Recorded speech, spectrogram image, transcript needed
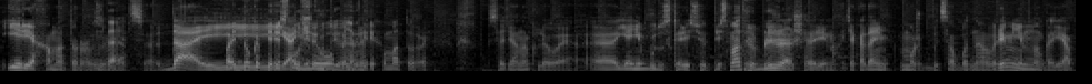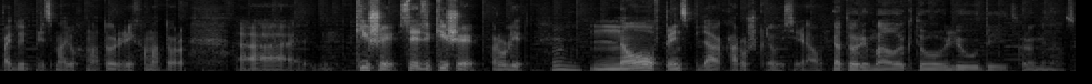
И Рехамотор, разумеется. Да, и Пойду-ка переслушаю буду, опенинг наверное, Рихаматоры. Кстати, оно клевое. Э, Я не буду, скорее всего, пересматривать в ближайшее время, хотя когда-нибудь, может быть, свободного времени много, я пойду и пересмотрю Хаматору и Рейхаматору. А, Киши, Сезю Киши рулит. Но, в принципе, да, хороший клевый сериал. Который мало кто любит, кроме нас.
